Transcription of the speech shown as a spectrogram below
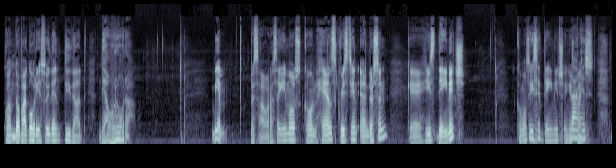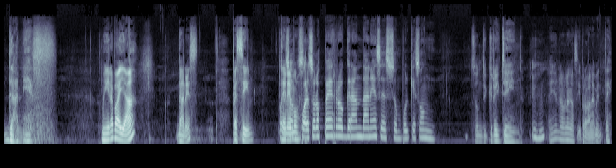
cuando para cubrir su identidad de Aurora. Bien, pues ahora seguimos con Hans Christian Andersen, que es Danish. ¿Cómo se dice Danish en Danés. español? Danés. Mira para allá. Danés. Pues sí. Por, tenemos. eso, por eso los perros gran daneses son porque son... Son The Great Dane. Ellos no hablan así probablemente.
